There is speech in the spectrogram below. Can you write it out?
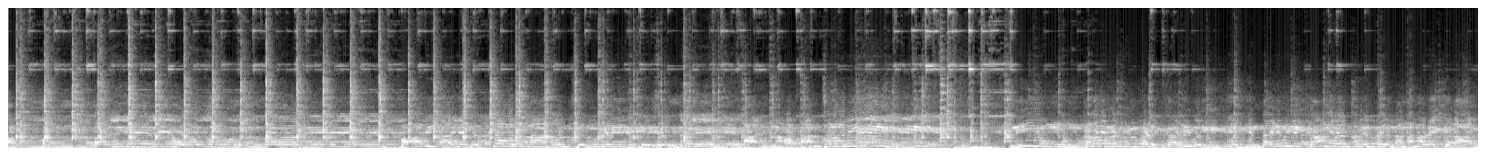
அம்மன் அருகேறி ஓலம் என்றாரே பாதியாய துச்சாதனானவன் சென்று அண்ணவ பாஞ்சாலி நீயும் உன் கணவர்கள் எங்களுக்கு அழிவை இந்த அழிவையை காண வேண்டும் என்று என் அண்ணன் அழைக்கிறான்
